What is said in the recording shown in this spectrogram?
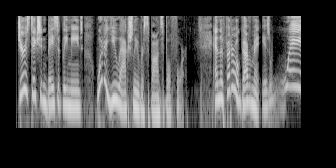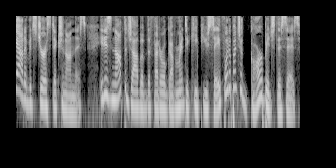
Jurisdiction basically means what are you actually responsible for? And the federal government is way out of its jurisdiction on this. It is not the job of the federal government to keep you safe. What a bunch of garbage this is.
